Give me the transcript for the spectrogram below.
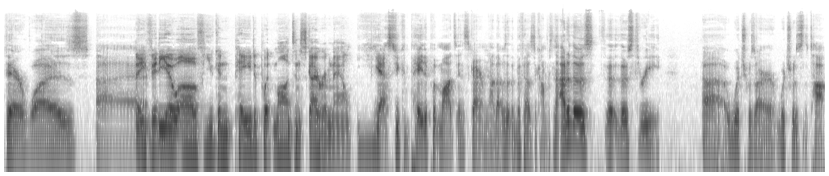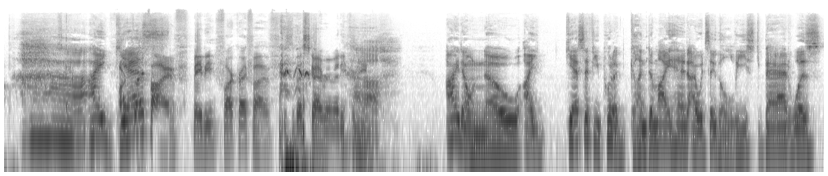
there was uh, A video of you can pay to put mods in Skyrim now. yes, you can pay to put mods in Skyrim now. That was at the Bethesda conference. Now, out of those th- those three, uh, which was our which was the top? Uh, I Far guess. Cry Five, baby. Far Cry Five is the best Skyrim ready for me. Uh, I don't know. I guess if you put a gun to my head, I would say the least bad was.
